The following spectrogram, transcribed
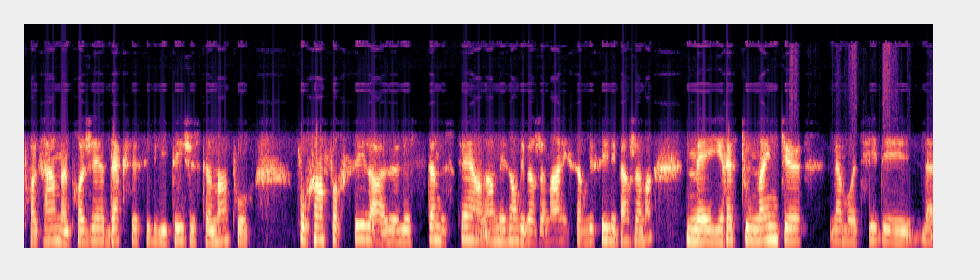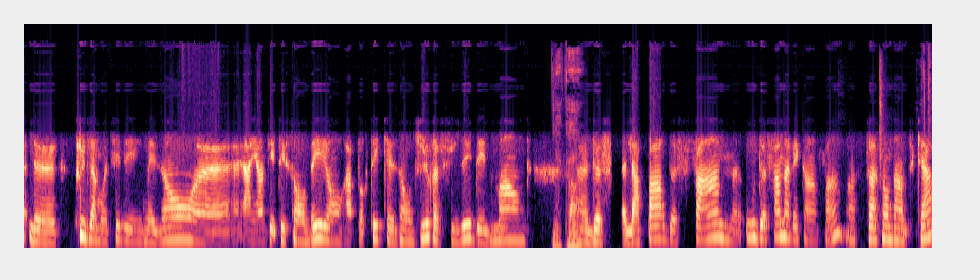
programme, un projet d'accessibilité justement pour pour renforcer le, système de soutien en, maison d'hébergement, les services et l'hébergement. Mais il reste tout de même que la moitié des, le, plus de la moitié des maisons euh, ayant été sondées ont rapporté qu'elles ont dû refuser des demandes euh, de, la part de femmes ou de femmes avec enfants en situation de handicap.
